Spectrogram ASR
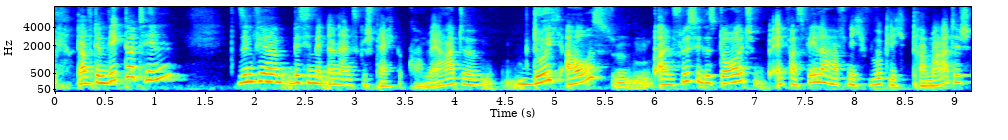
Und auf dem Weg dorthin sind wir ein bisschen miteinander ins Gespräch gekommen. Er hatte durchaus ein flüssiges Deutsch, etwas fehlerhaft, nicht wirklich dramatisch,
